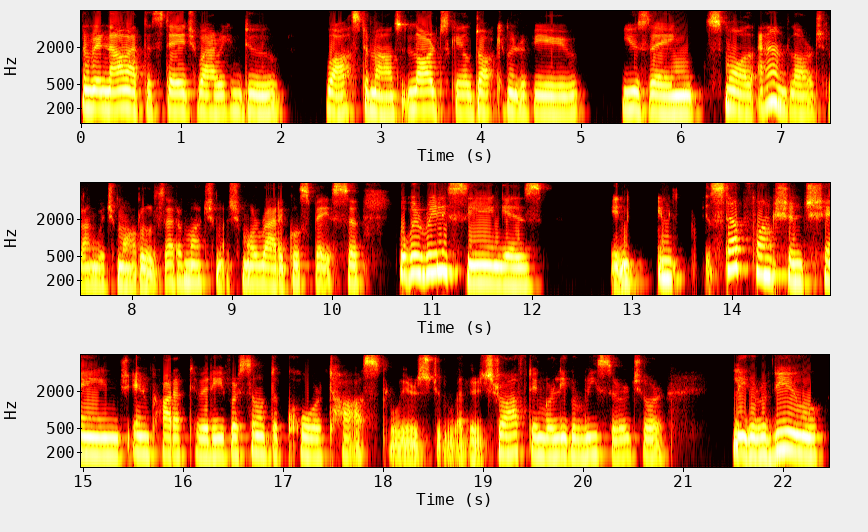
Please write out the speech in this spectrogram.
And we're now at the stage where we can do vast amounts, large scale document review using small and large language models at a much, much more radical space. So what we're really seeing is in, in step function change in productivity for some of the core tasks lawyers do, whether it's drafting or legal research or legal review.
